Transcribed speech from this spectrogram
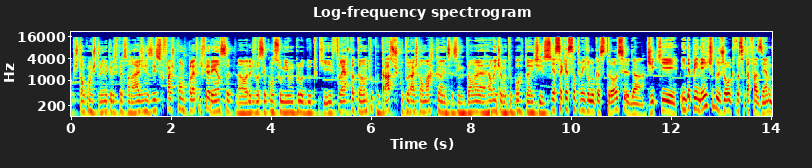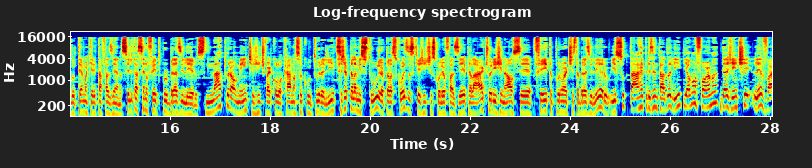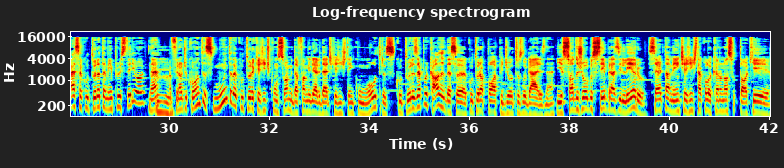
que estão construindo aqueles personagens, isso faz completa diferença na hora de você consumir um produto que flerta tanto com traços culturais tão marcantes, assim. Então, é realmente é muito importante isso. E essa questão também que o Lucas trouxe, da, de que, independente do jogo que você tá fazendo, do tema que ele tá fazendo, se ele tá sendo feito por brasileiros, naturalmente a gente vai colocar a nossa cultura ali, seja pela mistura, pelas coisas que a gente escolheu fazer, pela arte original ser feita por um artista brasileiro, isso tá representado ali e é uma forma da gente levar essa cultura também pro exterior, né? Uhum. Afinal de contas, muita da cultura que a gente consome, da familiaridade que a gente tem com outras culturas, é por causa dessa cultura pop de outros lugares, né? E só do jogo ser brasileiro, certamente a gente tá colocando o nosso toque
